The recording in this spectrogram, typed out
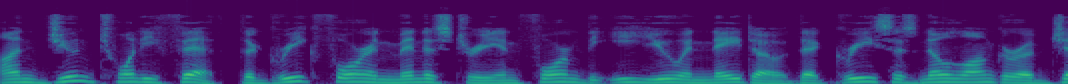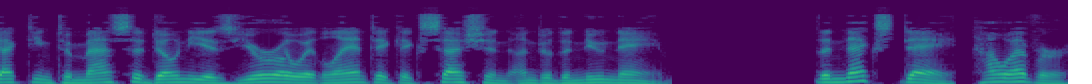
On June 25, the Greek Foreign Ministry informed the EU and NATO that Greece is no longer objecting to Macedonia's Euro-Atlantic accession under the new name. The next day, however,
